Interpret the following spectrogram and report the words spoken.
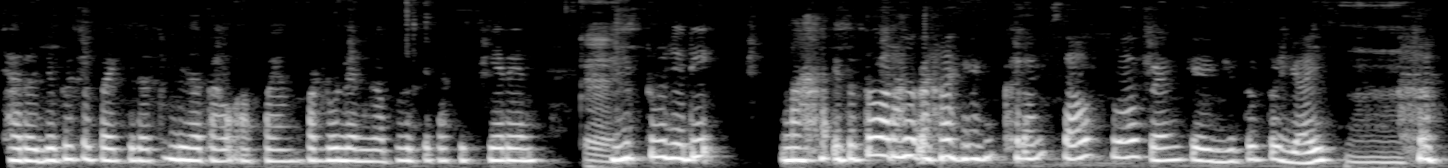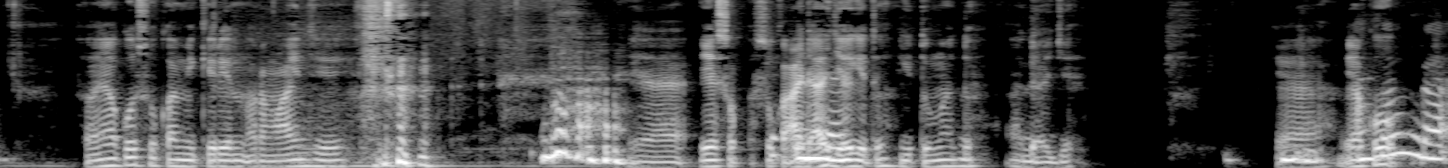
cara juga supaya kita tuh bisa tahu apa yang perlu dan nggak perlu kita pikirin Oke. gitu jadi nah itu tuh orang-orang yang kurang self love yang kayak gitu tuh guys Hmm. Soalnya aku suka mikirin orang lain sih. ya, ya su- suka ada aja gitu, gitu mah tuh ada aja. Ya, ya aku asal nggak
